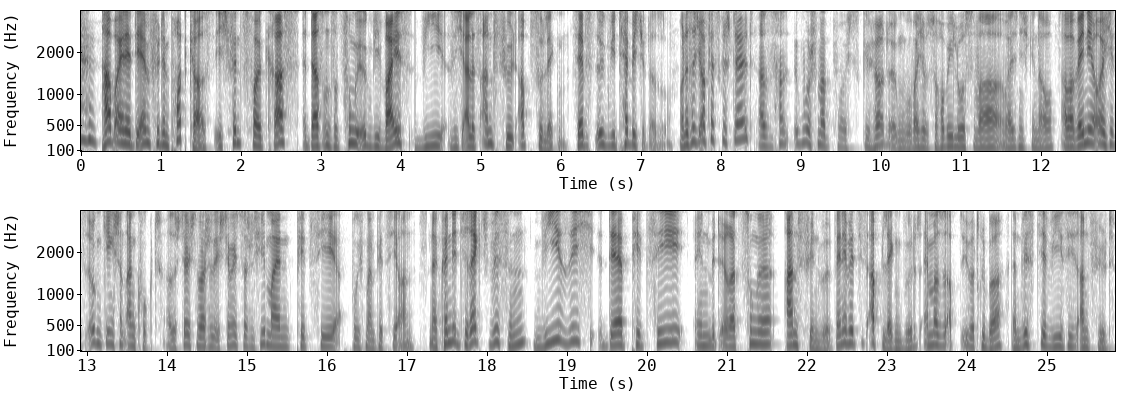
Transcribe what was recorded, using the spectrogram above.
Habe eine DM für den Podcast. Ich finde es voll krass, dass unsere Zunge irgendwie weiß, wie sich alles anfühlt, abzulecken. Selbst irgendwie Teppich oder so. Und das habe ich auch festgestellt. Also es hat irgendwo schon mal, habe ich es gehört irgendwo, weiß ich, ob es hobbylos war, weiß ich nicht genau. Aber wenn ihr euch jetzt irgendeinen Gegenstand anguckt, also stelle ich zum Beispiel, ich stelle mir zum Beispiel hier meinen PC, wo ich meinen PC an. Und dann könnt ihr direkt wissen, wie sich der PC in, mit eurer Zunge anfühlen wird. Wenn ihr jetzt ablecken würdet, einmal so ab, über drüber, dann wisst ihr, wie es sich anfühlt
